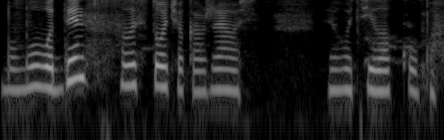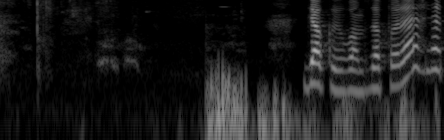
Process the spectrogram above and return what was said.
Бо був один листочок, а вже ось його ціла купа. Дякую вам за перегляд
